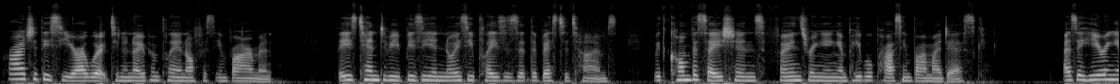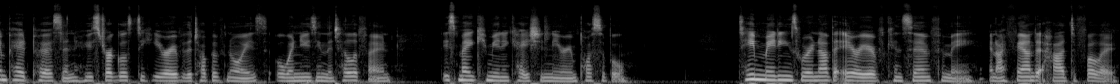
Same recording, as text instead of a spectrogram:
Prior to this year, I worked in an open plan office environment. These tend to be busy and noisy places at the best of times, with conversations, phones ringing, and people passing by my desk. As a hearing impaired person who struggles to hear over the top of noise or when using the telephone, this made communication near impossible. Team meetings were another area of concern for me, and I found it hard to follow.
